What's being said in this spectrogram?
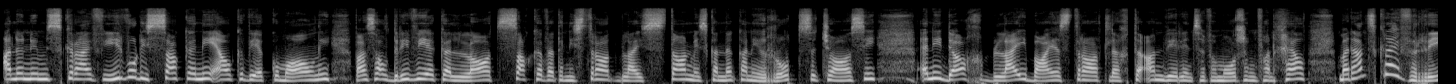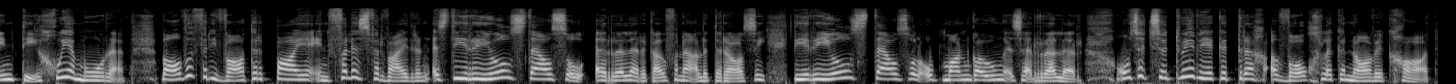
Anoniem skryf: "Hier word die sakke nie elke week kom haal nie. Was al 3 weke laat sakke wat in die straat bly staan. Mens kan dink aan die rot situasie. In die dag bly baie straatligte aan weer eens 'n vermorsing van geld." Maar dan skryf Rentie: "Goeiemôre. Behalwe vir die waterpaaie en vullisverwydering is die rioolstelsel 'n riller. Ek hou van 'n alliterasie. Die rioolstelsel op Mangaung is 'n riller. Ons het so 2 weke terug 'n walglike naweek gehad.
